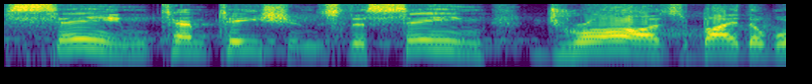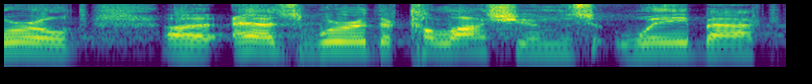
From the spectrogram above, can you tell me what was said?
same temptations, the same draws by the world uh, as were the Colossians way back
